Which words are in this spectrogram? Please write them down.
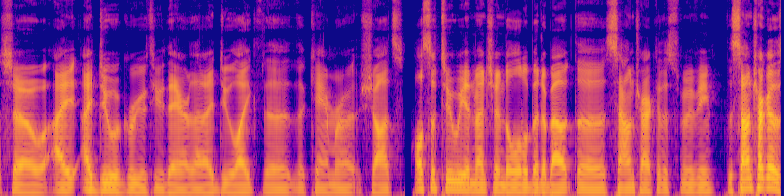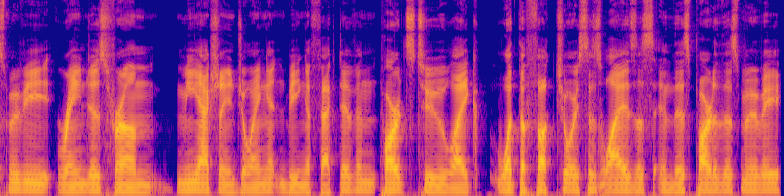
So I I do agree with you there that I do like the the camera shots. Also, too, we had mentioned a little bit about the soundtrack of this movie. The soundtrack of this movie ranges from me actually enjoying it and being effective in parts to like what the fuck choices why is this in this part of this movie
